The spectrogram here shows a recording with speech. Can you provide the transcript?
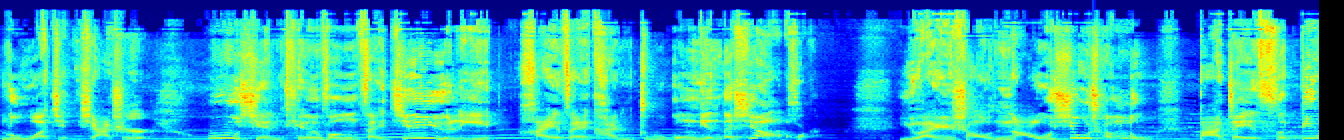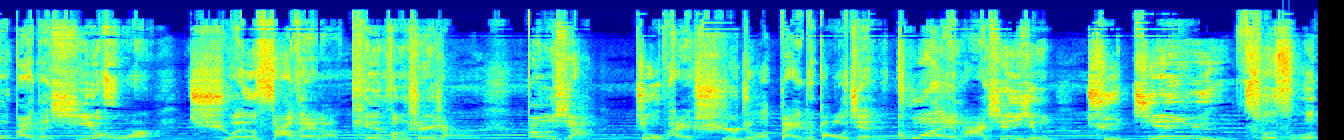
落井下石。诬陷田丰在监狱里还在看主公您的笑话，袁绍恼羞成怒，把这次兵败的邪火全撒在了田丰身上，当下就派使者带着宝剑快马先行去监狱赐死。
